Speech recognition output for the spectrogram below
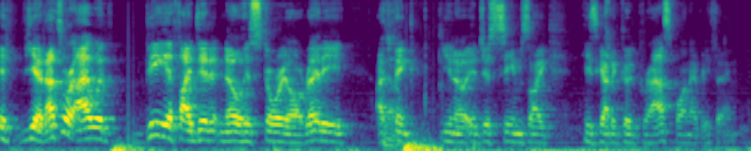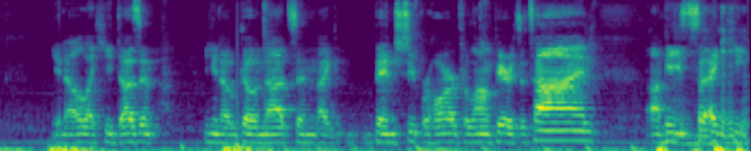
if yeah, that's where I would be if I didn't know his story already. I Yeah. think you know it just seems like he's got a good grasp on everything. You know, like he doesn't, you know, go nuts and like binge super hard for long periods of time. Um, he's like he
